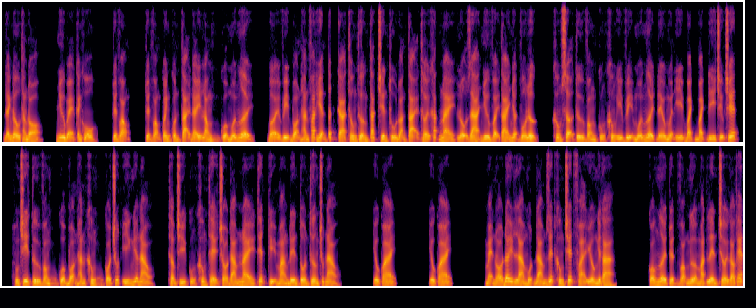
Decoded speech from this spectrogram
đánh đâu thằng đó, như bẻ cánh khô, tuyệt vọng tuyệt vọng quanh quẩn tại đáy lòng của mỗi người, bởi vì bọn hắn phát hiện tất cả thông thường tác chiến thủ đoạn tại thời khắc này lộ ra như vậy tái nhợt vô lực, không sợ tử vong cũng không ý vị mỗi người đều nguyện ý bạch bạch đi chịu chết húng chi tử vong của bọn hắn không có chút ý nghĩa nào, thậm chí cũng không thể cho đám này thiết kỵ mang đến tổn thương chút nào. Yêu quái yêu quái, mẹ nó đây là một đám giết không chết phải yêu người ta. Có người tuyệt vọng ngửa mặt lên trời gào thét,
